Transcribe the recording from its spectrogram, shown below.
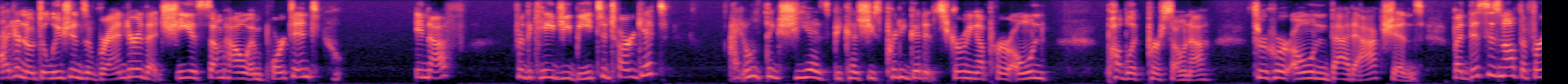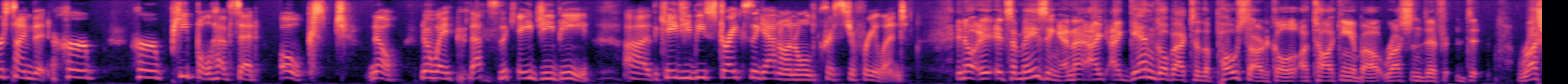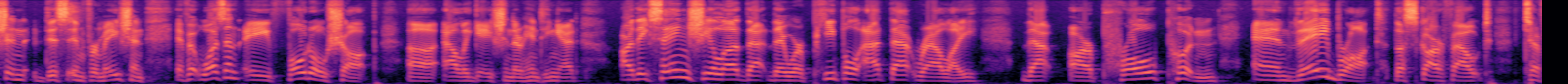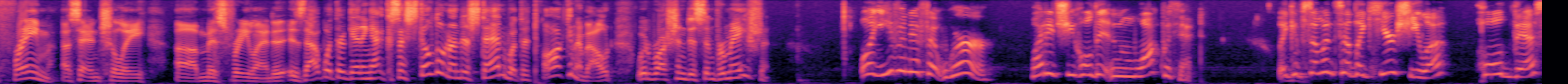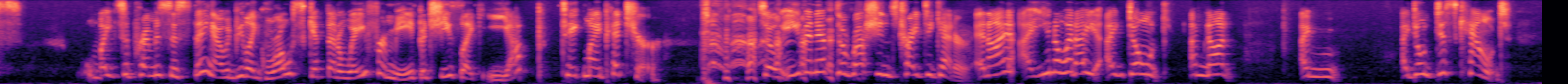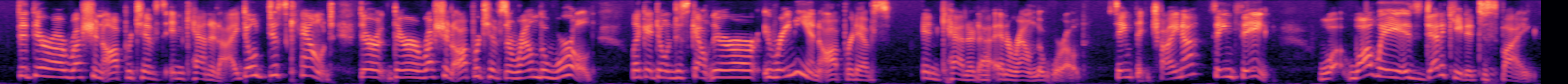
I don't know, delusions of grandeur that she is somehow important enough for the KGB to target. I don't think she is because she's pretty good at screwing up her own public persona through her own bad actions. But this is not the first time that her her people have said, "Oh, no, no way, that's the KGB." Uh, the KGB strikes again on old Chrystia Freeland. You know, it's amazing, and I, again go back to the Post article uh, talking about Russian dif- di- Russian disinformation. If it wasn't a Photoshop uh, allegation they're hinting at, are they saying Sheila that there were people at that rally that are pro Putin, and they brought the scarf out to frame essentially uh, Miss Freeland. Is that what they're getting at? Because I still don't understand what they're talking about with Russian disinformation. Well, even if it were, why did she hold it and walk with it? Like if someone said, like, here, Sheila, hold this white supremacist thing, I would be like, gross, get that away from me. But she's like, yep, take my picture so even if the Russians tried to get her, and I, I, you know what, I, I don't, I'm not, I'm, I don't discount that there are Russian operatives in Canada. I don't discount there, there are Russian operatives around the world. Like I don't discount there are Iranian operatives in Canada and around the world. Same thing. China, same thing. Huawei is dedicated to spying.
